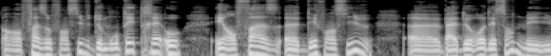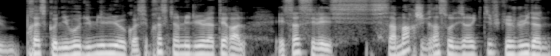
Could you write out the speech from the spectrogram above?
en phase offensive de monter très haut. Et en phase défensive bah, de redescendre mais presque au niveau du milieu quoi. C'est presque un milieu latéral. Et ça c'est les ça marche grâce aux directives que je lui donne.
